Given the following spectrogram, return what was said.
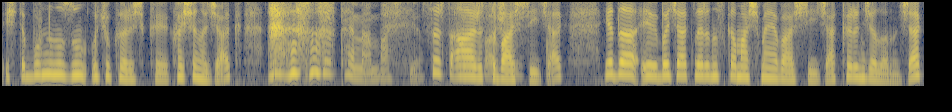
İşte burnunuzun ucu karışık, kaşınacak. Sırt hemen başlıyor. Sırt, Sırt ağrısı başlıyor. başlayacak. Ya da e, bacaklarınız kamaşmaya başlayacak, karıncalanacak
